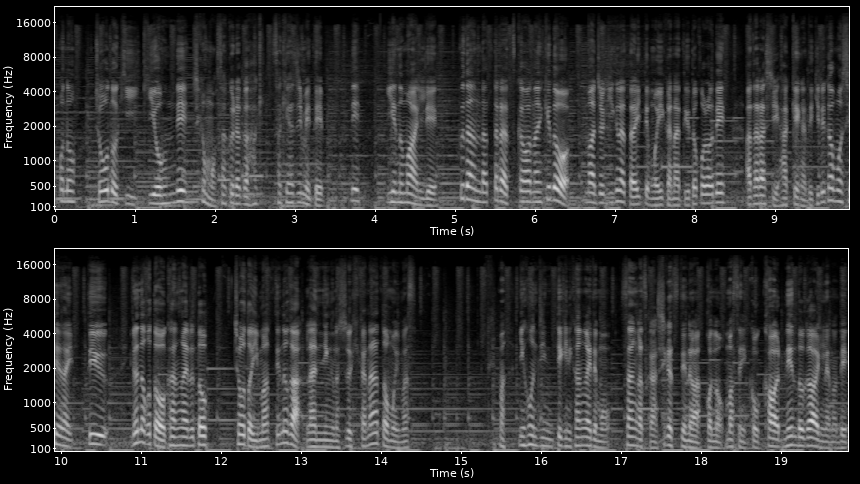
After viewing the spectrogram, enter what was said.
このちょうどいい気温で、しかも桜が咲き始めて、で、家の周りで、普段だったら使わないけど、まあ、ジョギングだったら行ってもいいかなっていうところで、新しい発見ができるかもしれないっていう、いろんなことを考えると、ちょうど今っていうのがランニングの時かなと思います。まあ、日本人的に考えても、3月から4月っていうのは、このまさにこう変わる年度代わりなので、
